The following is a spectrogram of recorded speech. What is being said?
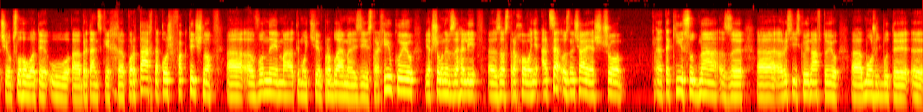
чи обслуговувати у британських портах. Також фактично вони матимуть проблеми зі страхівкою, якщо вони взагалі застраховані. А це означає, що Такі судна з е, російською нафтою е, можуть бути е,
